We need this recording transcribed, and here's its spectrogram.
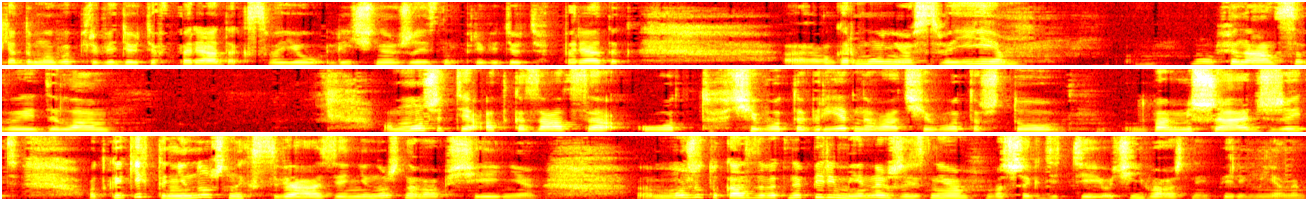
я думаю, вы приведете в порядок свою личную жизнь, приведете в порядок, э, гармонию свои ну, финансовые дела, можете отказаться от чего-то вредного, от чего-то, что вам мешает жить, от каких-то ненужных связей, ненужного общения. Может указывать на перемены в жизни ваших детей, очень важные перемены.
